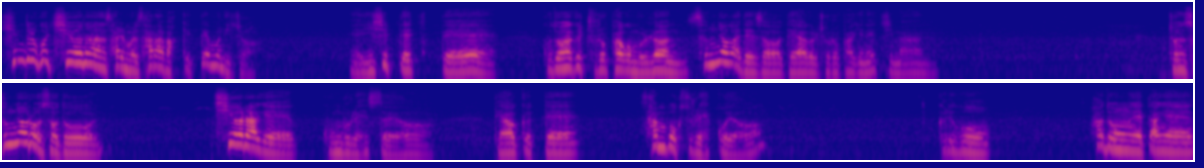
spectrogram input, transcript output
힘들고 치열한 삶을 살아봤기 때문이죠. 20대 예, 때 고등학교 졸업하고 물론 승려가 돼서 대학을 졸업하긴 했지만 전 승려로서도 치열하게 공부를 했어요. 대학교 때 삼복수를 했고요. 그리고 하동의 땅에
